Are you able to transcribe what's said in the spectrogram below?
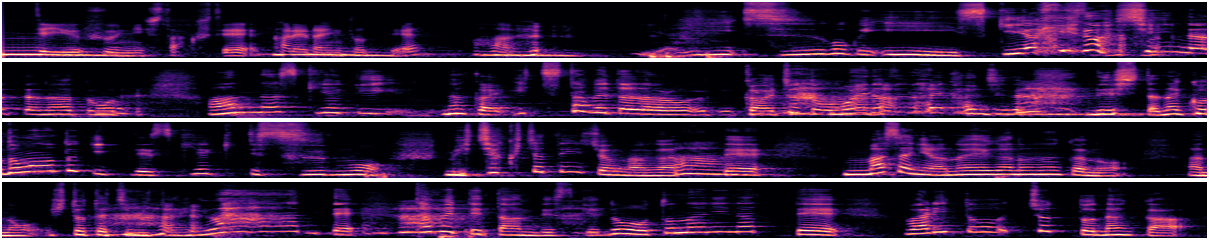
っっていう風にしたくて、彼らにとって、はい、いやいいすごくいいすき焼きのシーンだったなと思ってあんなすき焼きなんかいつ食べただろうかちょっと思い出せない感じででしたね子供の時ってすき焼きってすもうめちゃくちゃテンションが上がってまさにあの映画の中のあの人たちみたいにわーって食べてたんですけど大人になって割とちょっとなんか。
